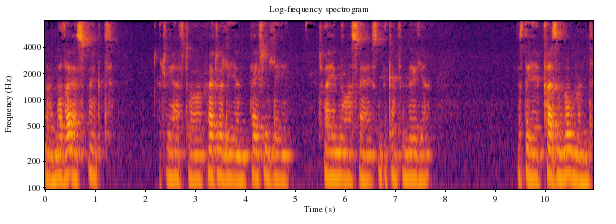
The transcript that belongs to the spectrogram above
Another aspect which we have to gradually and patiently train ourselves and become familiar is the present moment.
